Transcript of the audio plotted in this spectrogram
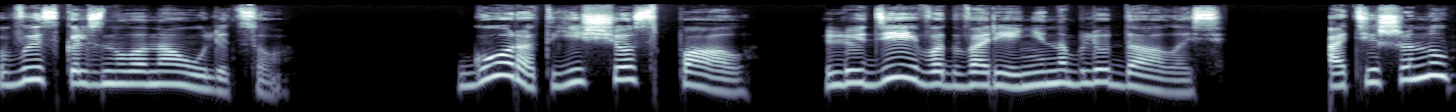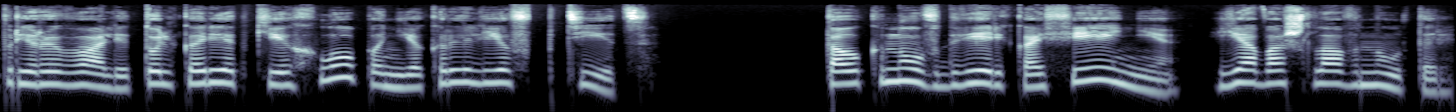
выскользнула на улицу. Город еще спал, людей во дворе не наблюдалось, а тишину прерывали только редкие хлопанья крыльев птиц. Толкнув дверь кофейни, я вошла внутрь.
